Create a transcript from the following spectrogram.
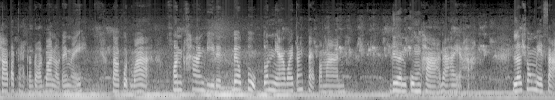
ภาพอากาศร้อนๆบ้านเราได้ไหม ปรากฏว่าค่อนข้างดีเลย เบลปลูกต้นนี้ไว้ตั้งแต่ประมาณเดือนกุมภาได้อะค่ะ แล้วช่วงเมษา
